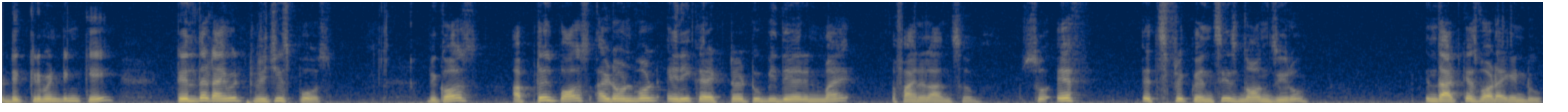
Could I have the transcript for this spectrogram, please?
decrementing k till the time it reaches pos because up till pos I don't want any character to be there in my final answer. So if its frequency is non-zero in that case what I can do?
